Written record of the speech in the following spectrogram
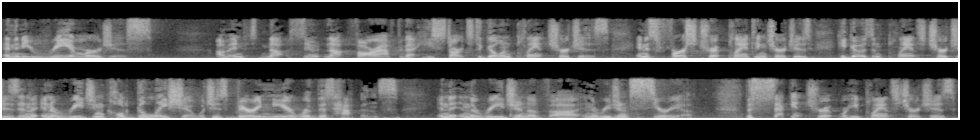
and then he reemerges. Um, and not soon, not far after that, he starts to go and plant churches. In his first trip planting churches, he goes and plants churches in, the, in a region called Galatia, which is very near where this happens in the, in the, region, of, uh, in the region of Syria. The second trip where he plants churches,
